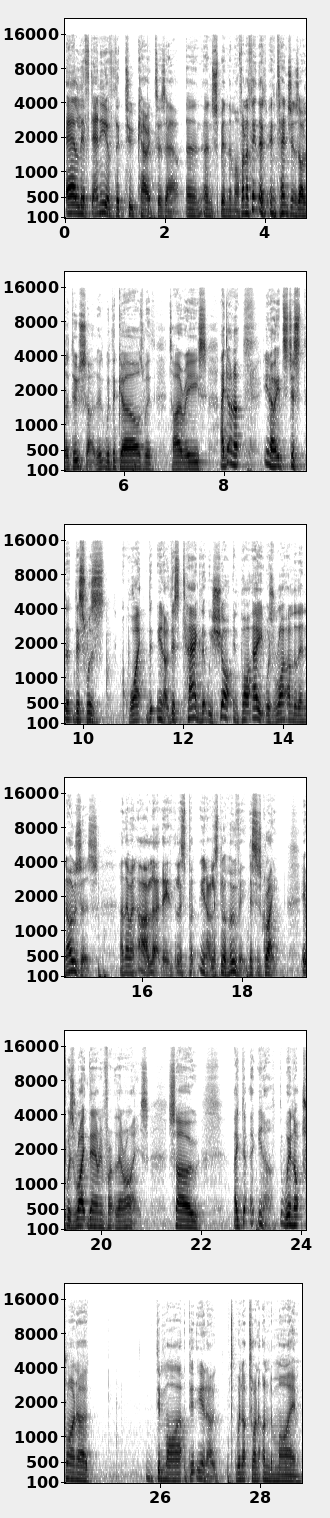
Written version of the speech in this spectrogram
airlift any of the two characters out and, and spin them off. And I think their intentions are to do so with the girls, with Tyrese. I don't know. You know, it's just that this was quite, you know, this tag that we shot in part eight was right under their noses. And they went, oh, look, they, let's put, you know, let's do a movie. This is great. It was right there in front of their eyes. So, I, you know, we're not trying to demi- you know, we're not trying to undermine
